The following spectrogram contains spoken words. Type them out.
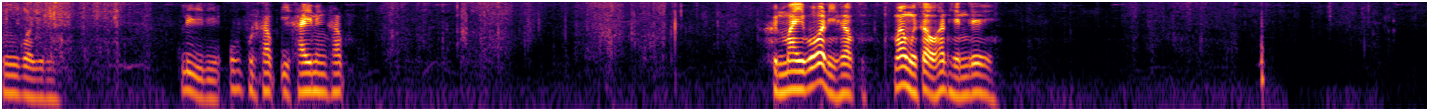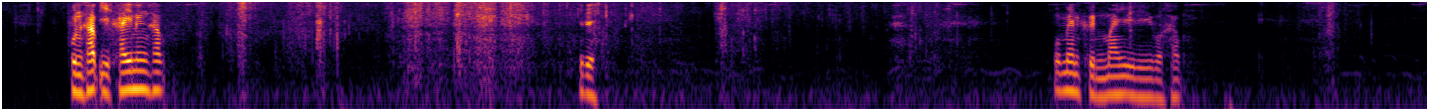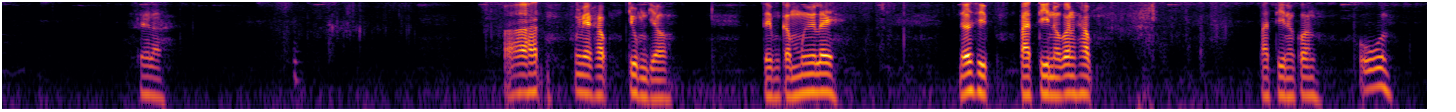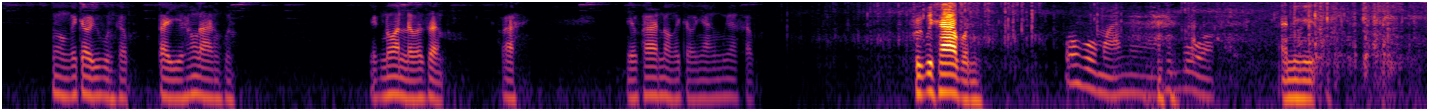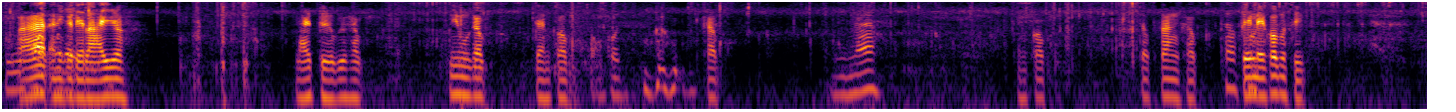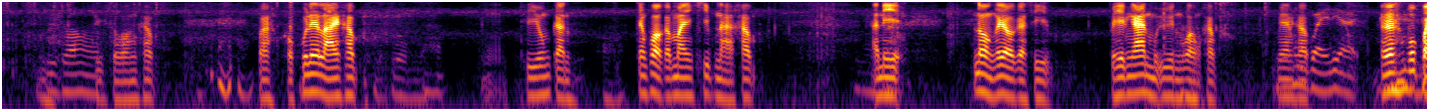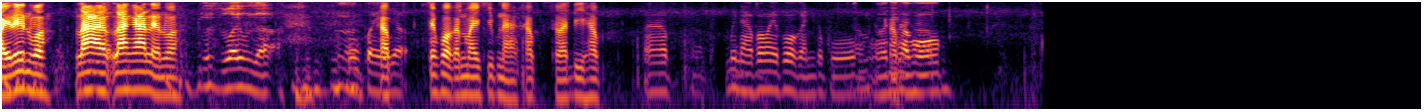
นี่กว่อยู่นี่ลี่ดิโอ้คุณครับ อีกไข่หนึ่งครับ ขึ้นไม้บ่นี่ครับ มาเหมือนเสาท่านเห็นเลยคุณครับอีกไข่นึงครับนี่ดิโมเมนขึ้นไม้ดีบ่าครับเสร็จละปาดพวกเนี้ยครับ จุ่มเดียว เต็มกำมือเลย เดี๋ยวสิปาตีนเอาก่อนครับ ปาตีนเอาก่อนพูนน้องก็เจ้าอยู่พุ่นครับไต่อยู่ข้างล่างพุ่นอยากนอนแล้ววะสันไปเดี๋ยวพาน้องก็เจ้ายางเมื่อครับ ฝึกวิชาบนโอ้โหมันนะทุกบวก อันนี้ปาดอันนี้ก็ได้หลายอยู่หลายเติบอยู่ครับ นิ้วกับแกนกรอบสองคน ครับนี่นะแกนกรอบ จอบสั่งครับครับเป็นในความรู้สึกที่สองเลปียสองครับไปขอบคุณหลายๆครับ ลมนะครับ ที่ยุ่มกัน จังพอกันใหม่คลิปหน้าครับ อันนี้น้องก็อยากกะสิไปเห็นงานมืออื่นพร้อมครับ แม่นครับ ไปเดี๋ยวเอ้ยบ่ไปเล่นวะล่าล่างานแล้ววะ สวยมึงอะผู้ไปครับเดี๋ยวจังพอกันใหม่คลิปหน้าครับ สวัสดีครับครับ มื่อหนาพ่อไม่พ่อกันกับผม สวัสดีครับผม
